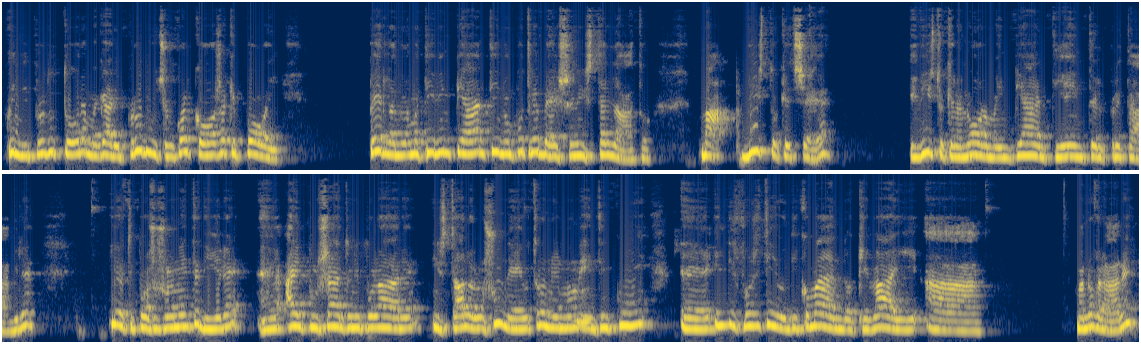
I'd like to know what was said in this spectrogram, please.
quindi il produttore magari produce un qualcosa che poi per la normativa impianti non potrebbe essere installato, ma visto che c'è e visto che la norma impianti è interpretabile, io ti posso solamente dire, eh, hai il pulsante unipolare, installalo sul neutro nel momento in cui eh, il dispositivo di comando che vai a manovrare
